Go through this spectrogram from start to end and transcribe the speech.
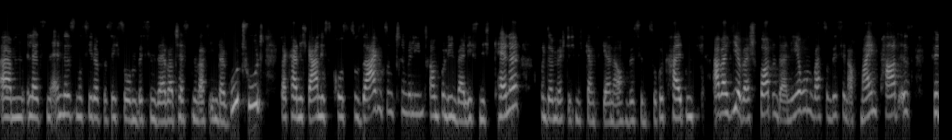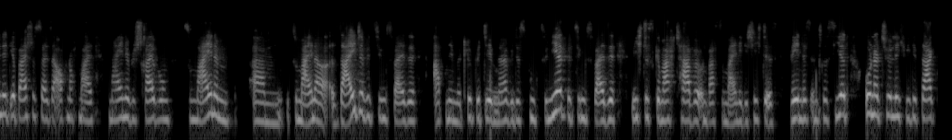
Ähm, letzten Endes muss jeder für sich so ein bisschen selber testen, was ihm da gut tut. Da kann ich gar nichts groß zu sagen zum Trimelin-Trampolin, weil ich es nicht kenne. Und da möchte ich mich ganz gerne auch ein bisschen zurückhalten. Aber hier bei Sport und Ernährung, was so ein bisschen auch mein Part ist, findet ihr beispielsweise auch nochmal meine Beschreibung zu meinem ähm, zu meiner Seite, beziehungsweise Abnehmen mit Lipidem, ne, wie das funktioniert, beziehungsweise wie ich das gemacht habe und was so meine Geschichte ist, wen das interessiert. Und natürlich, wie gesagt,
